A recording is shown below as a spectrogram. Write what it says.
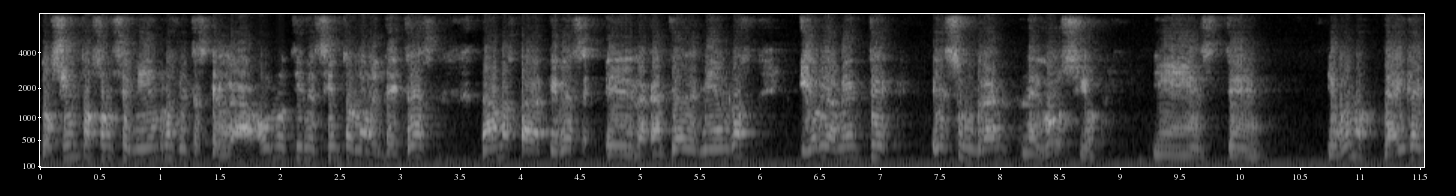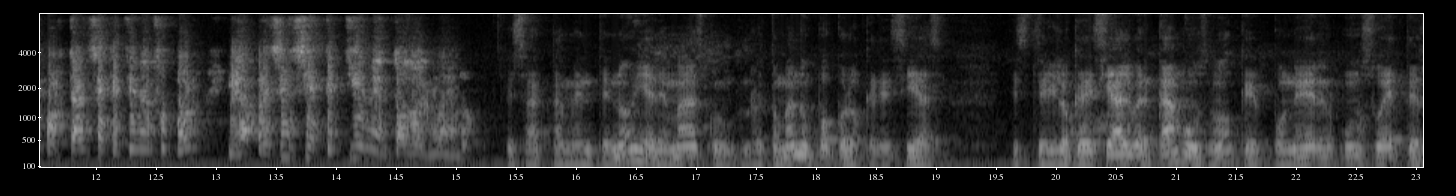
211 miembros, mientras que la ONU tiene 193. Nada más para que veas eh, la cantidad de miembros. Y obviamente es un gran negocio. Y este y bueno, de ahí la importancia que tiene el fútbol y la presencia que tiene en todo el mundo. Exactamente, ¿no? Y además, retomando un poco lo que decías, este, y lo que decía Albert Camus, ¿no? Que poner un suéter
